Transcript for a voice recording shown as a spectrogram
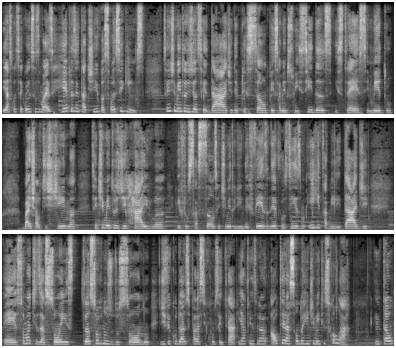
E as consequências mais representativas são as seguintes: sentimentos de ansiedade, depressão, pensamentos suicidas, estresse, medo, baixa autoestima, sentimentos de raiva e frustração, sentimento de indefesa, nervosismo, irritabilidade, é, somatizações, transtornos do sono, dificuldades para se concentrar e alteração do rendimento escolar. Então,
